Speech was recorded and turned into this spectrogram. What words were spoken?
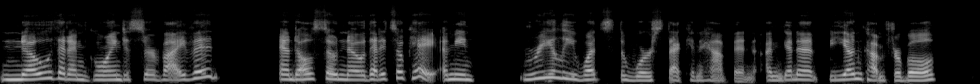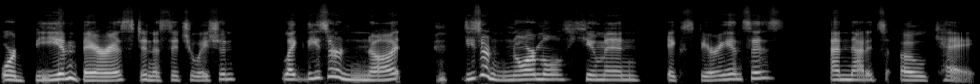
know that I'm going to survive it and also know that it's okay. I mean, really, what's the worst that can happen? I'm going to be uncomfortable or be embarrassed in a situation. Like these are not, these are normal human experiences and that it's okay.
